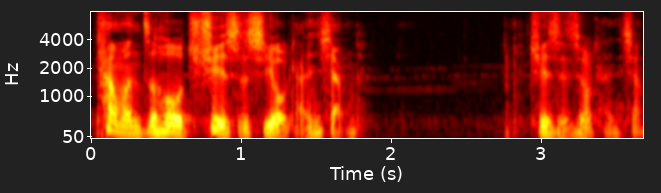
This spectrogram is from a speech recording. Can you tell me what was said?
看完之后，确实是有感想的，确实是有感想。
